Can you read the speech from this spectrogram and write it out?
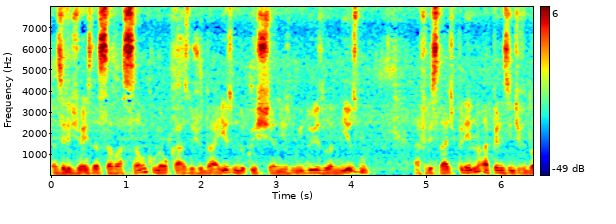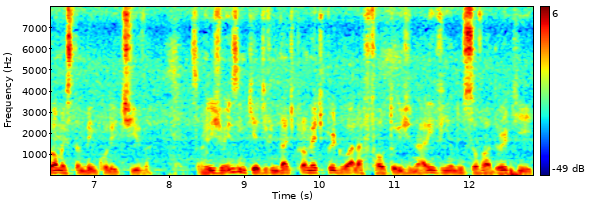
Nas religiões da salvação, como é o caso do judaísmo, do cristianismo e do islamismo, a felicidade perene não é apenas individual, mas também coletiva. São religiões em que a divindade promete perdoar a falta originária enviando um Salvador que,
